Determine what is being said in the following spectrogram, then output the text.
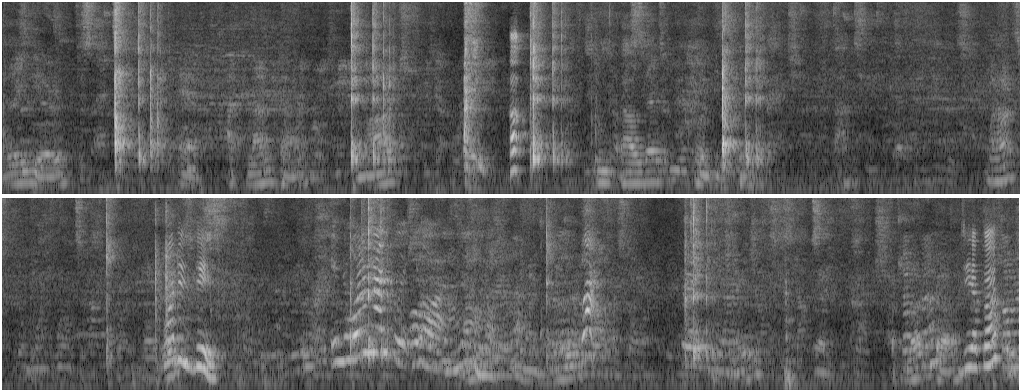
Right here at Atlanta, March Oh. 2023. What is this? In the watermelon foot jar. Ah. What? Atlanta. Ji apa? And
